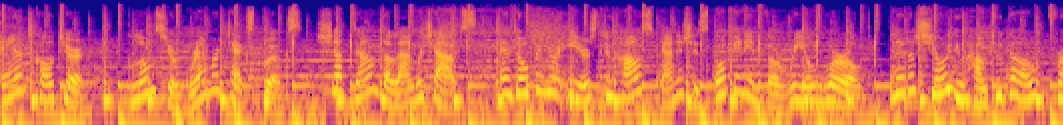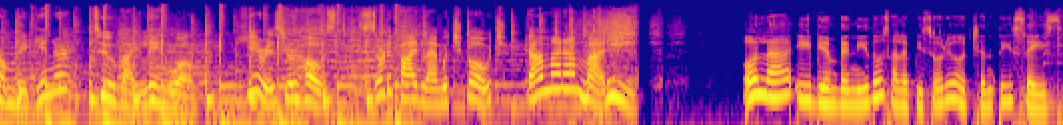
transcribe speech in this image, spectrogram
and culture. Close your grammar textbooks, shut down the language apps, and open your ears to how Spanish is spoken in the real world. Let us show you how to go from beginner to bilingual. Here is your host, certified language coach, Tamara Marie. Hola y bienvenidos al episodio 86.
